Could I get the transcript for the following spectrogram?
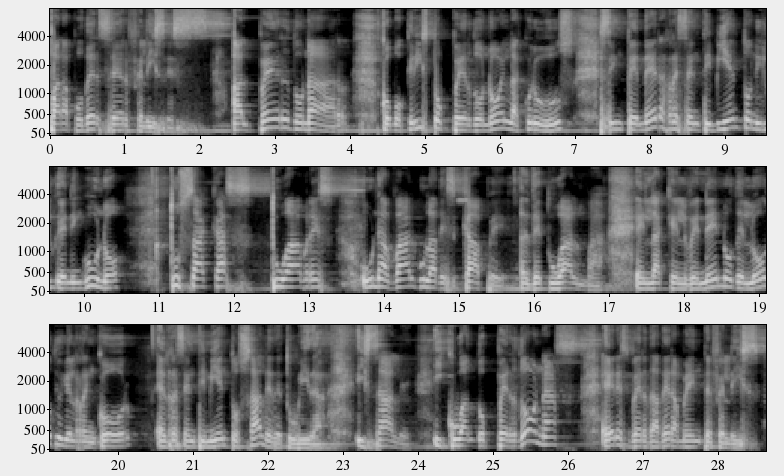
para poder ser felices al perdonar, como Cristo perdonó en la cruz, sin tener resentimiento ni, ninguno, tú sacas, tú abres una válvula de escape de tu alma en la que el veneno del odio y el rencor el resentimiento sale de tu vida y sale. Y cuando perdonas, eres verdaderamente feliz.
